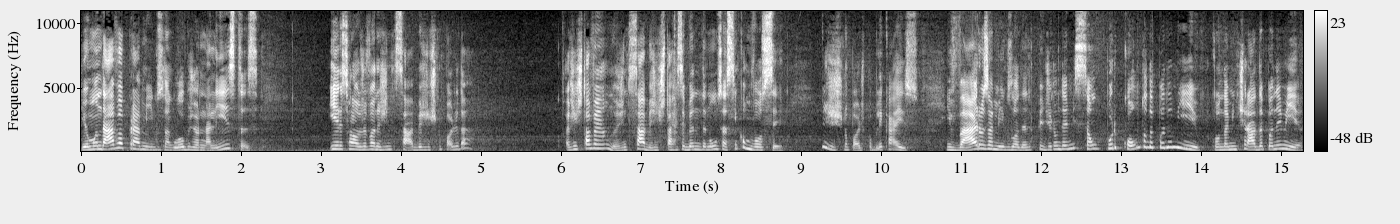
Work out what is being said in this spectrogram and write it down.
e eu mandava para amigos na Globo, jornalistas, e eles falavam, Giovana, a gente sabe, a gente não pode dar. A gente está vendo, a gente sabe, a gente está recebendo denúncia assim como você. E a gente não pode publicar isso. E vários amigos lá dentro pediram demissão por conta da pandemia, por conta da mentirada da pandemia.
